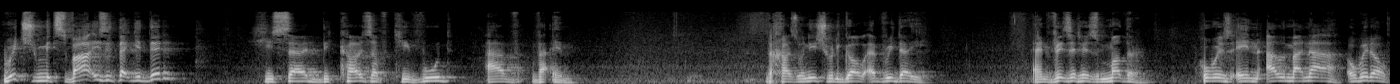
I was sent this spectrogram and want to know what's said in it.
Which mitzvah is it that you did? He said, because of kivud av va'im. The Chazon Ish would go every day and visit his mother, who is in almana, a widow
